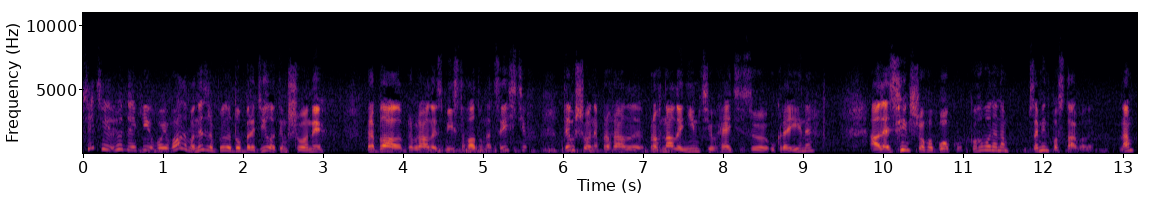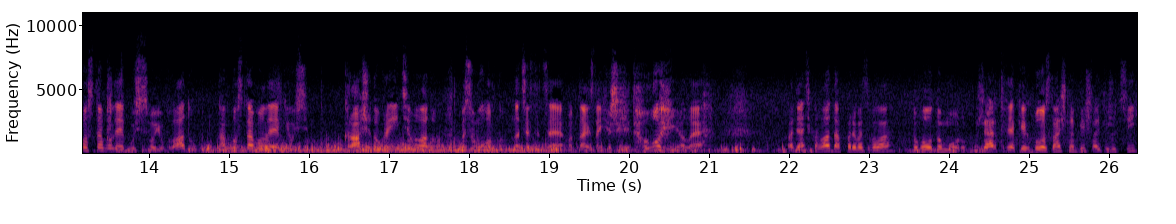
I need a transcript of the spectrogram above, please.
Всі ці люди, які воювали, вони зробили добре діло тим, що вони прибрали, з міста владу нацистів, тим, що вони програли, прогнали німців геть з України. Але з іншого боку, кого вони нам взамін поставили? Нам поставили якусь свою владу, нам поставили якусь кращу до українців владу. Безумовно, нацисти це одна із найгірших ідеологій, але радянська влада перевезвела до голодомору, жертв яких було значно більше ніж у цій,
